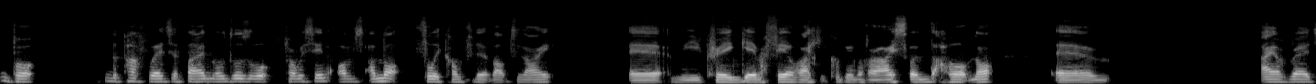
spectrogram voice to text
but the pathway to the final does look promising. I'm, I'm not fully confident about tonight. Uh, the Ukraine game, I feel like it could be another Iceland. I hope not. Um, I have read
